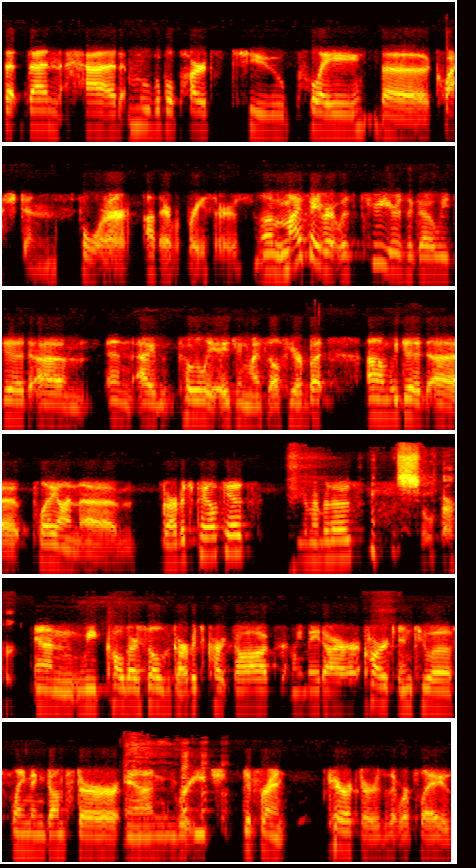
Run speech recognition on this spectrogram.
that then had movable parts to play the questions for other racers. Um, my favorite was two years ago. We did, um, and I'm totally aging myself here, but Um, we did a play on um, Garbage Pail Kids. Do you remember those? Sure. and we called ourselves Garbage Cart Dogs, and we made our cart into a flaming dumpster, and we were each different characters that were plays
